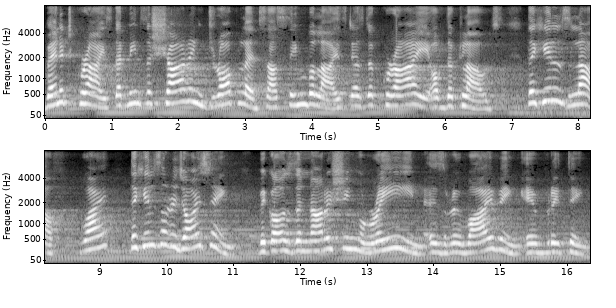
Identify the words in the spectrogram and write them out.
When it cries, that means the showering droplets are symbolized as the cry of the clouds. The hills laugh. Why? The hills are rejoicing because the nourishing rain is reviving everything.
